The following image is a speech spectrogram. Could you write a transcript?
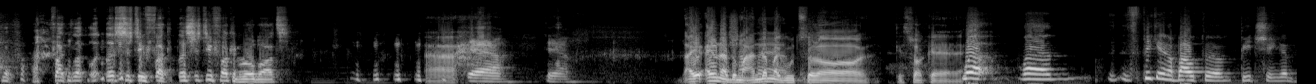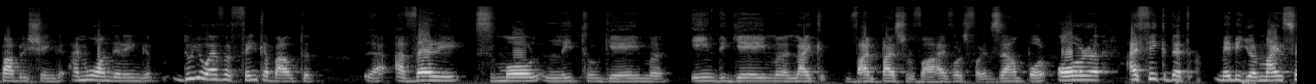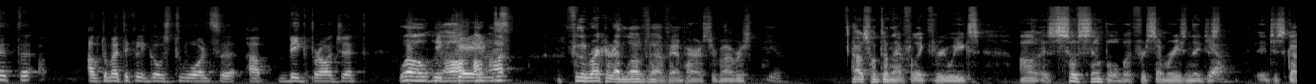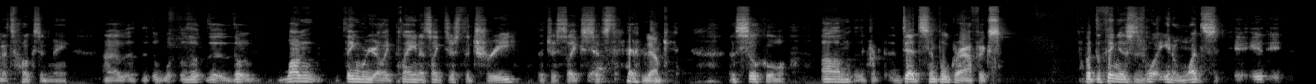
fuck, let, us just do fuck, let's just do fucking robots. Ah, Yeah, yeah. Hai, hai una Lascia domanda, perdere. Maguzzolo? Che so che. Well, well, speaking about uh, pitching and publishing, I'm wondering, do you ever think about uh, a very small little game, uh, indie game like Vampire Survivors, for example? Or uh, I think that maybe your mindset uh, automatically goes towards uh, a big project. Well, Big games. uh, for the record, I love uh, Vampire Survivors. Yeah. I was hooked on that for like three weeks. Uh, it's so simple, but for some reason they just Yeah. it just got its hooks in me. Uh, the, the, the, the one thing where you're like playing, it's like just the tree that just like sits there. Yeah. it's so cool. Um, dead simple graphics. But the thing is, is what you know. Once it, it, it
